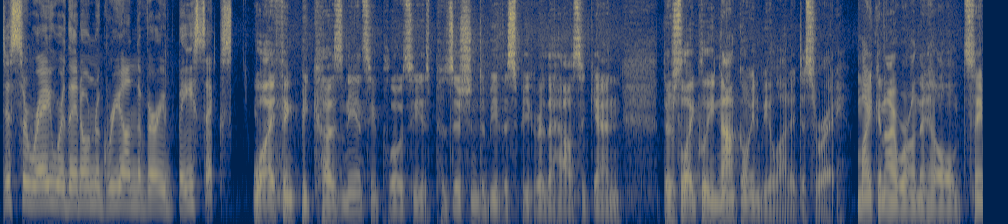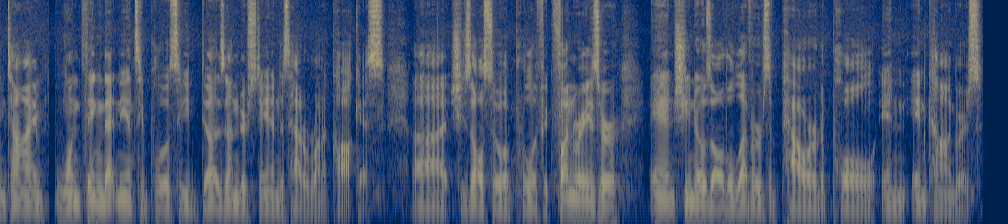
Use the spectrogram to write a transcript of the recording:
disarray where they don't agree on the very basics? Well, I think because Nancy Pelosi is positioned to be the Speaker of the House again, there's likely not going to be a lot of disarray. Mike and I were on the Hill at the same time. One thing that Nancy Pelosi does understand is how to run a caucus. Uh, she's also a prolific fundraiser, and she knows all the levers of power to pull in, in Congress.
